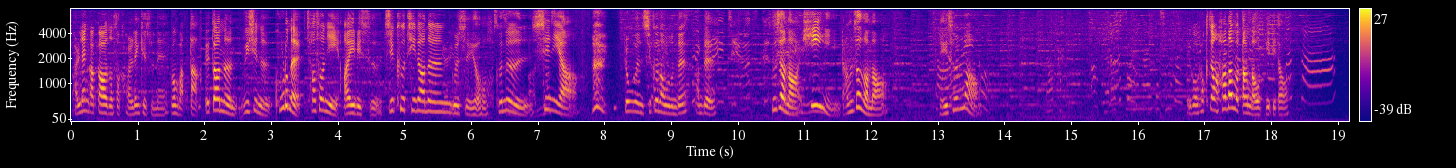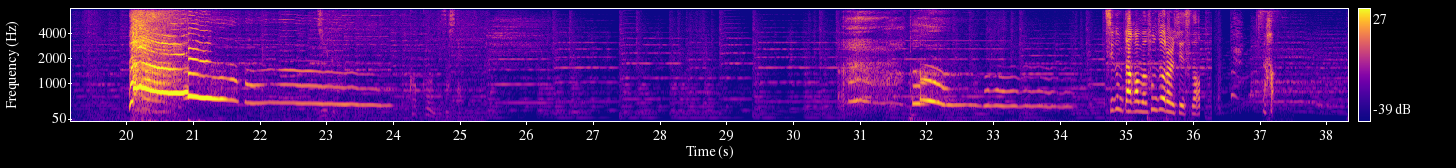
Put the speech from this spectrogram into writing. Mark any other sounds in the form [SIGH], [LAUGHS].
관련 가까워져서 관련 캐주네. 그건 맞다. 일단은 위시는 코르네 차선이 아이리스 지크 티나는 글쎄요. 그는 신이야. [GASPS] 이러면 지크 나오는데? 안돼. 그잖아. 히! 남자잖아. 에이 설마 이거 확정 하나만 딱 나올 길이다. 지금 나가면 손절할 수 있어.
